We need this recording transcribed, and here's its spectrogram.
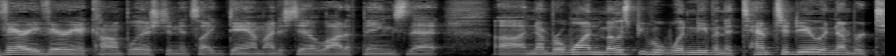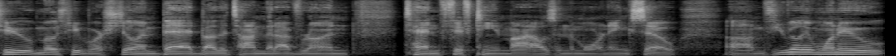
very, very accomplished, and it's like, damn, I just did a lot of things that uh, number one, most people wouldn't even attempt to do, and number two, most people are still in bed by the time that I've run 10, 15 miles in the morning. So, um, if you really want to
